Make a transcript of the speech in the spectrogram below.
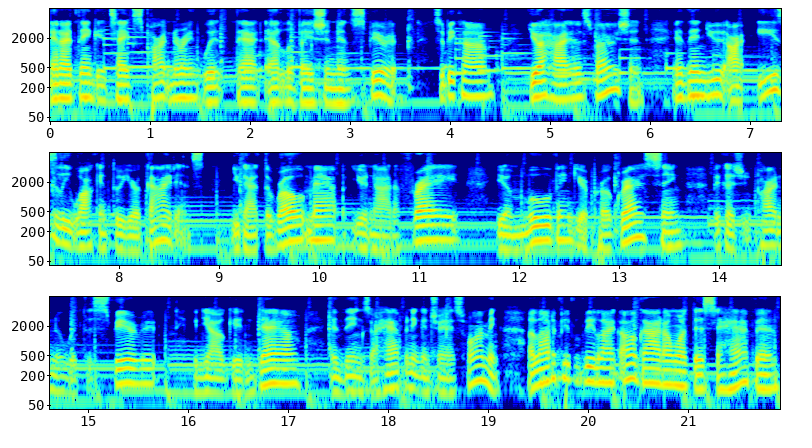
And I think it takes partnering with that elevation in spirit to become your highest version. And then you are easily walking through your guidance. You got the roadmap, you're not afraid, you're moving, you're progressing because you partner with the spirit and y'all getting down and things are happening and transforming. A lot of people be like, oh God, I want this to happen.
